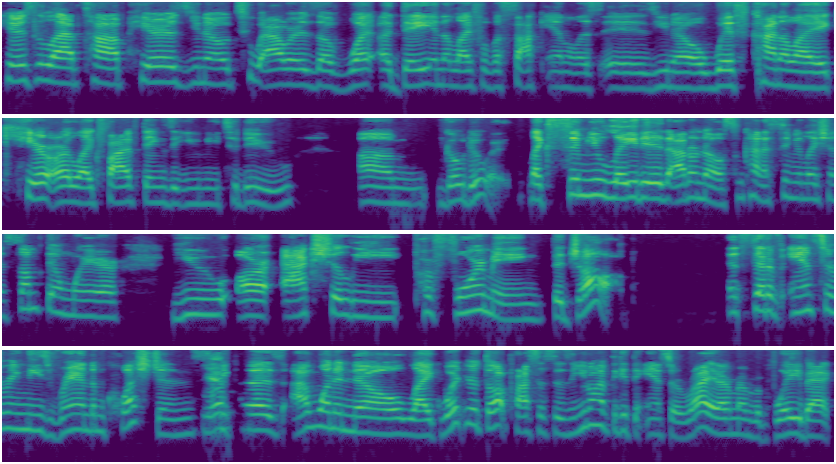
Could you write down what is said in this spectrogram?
Here's the laptop. Here's, you know, two hours of what a day in the life of a SOC analyst is, you know, with kind of like, here are like five things that you need to do. Um, go do it. Like simulated, I don't know, some kind of simulation, something where you are actually performing the job instead of answering these random questions Yep. because I want to know like what your thought process is. And you don't have to get the answer right. I remember way back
